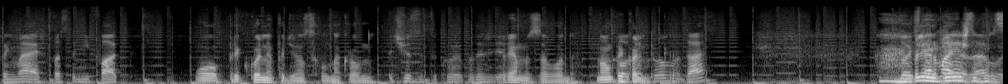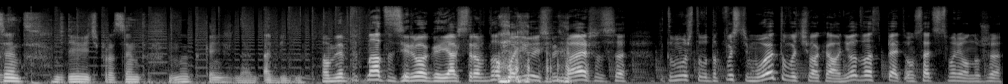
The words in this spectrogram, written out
понимаешь, просто не факт. О, прикольно по 90 холоднокровный. Что за такое, подожди. Прямо из завода. Ну, он прикольный. Да? То есть Блин, конечно, да, будет? процент 9 процентов. Ну, это, конечно, да, обидно. А у меня 15, Серега, я все равно боюсь, понимаешь? Потому что, вот, допустим, у этого чувака, у него 25, он, кстати, смотри, он уже,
